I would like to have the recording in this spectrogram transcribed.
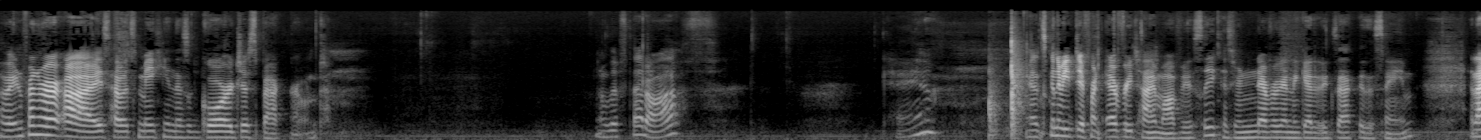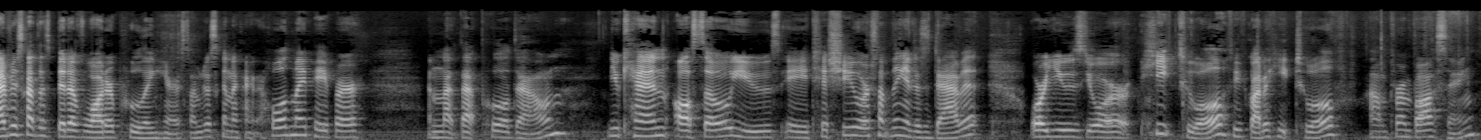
right in front of our eyes how it's making this gorgeous background. I'll lift that off. Okay. And it's going to be different every time, obviously, because you're never going to get it exactly the same. And I've just got this bit of water pooling here, so I'm just going to kind of hold my paper and let that pool down. You can also use a tissue or something and just dab it, or use your heat tool, if you've got a heat tool um, for embossing,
